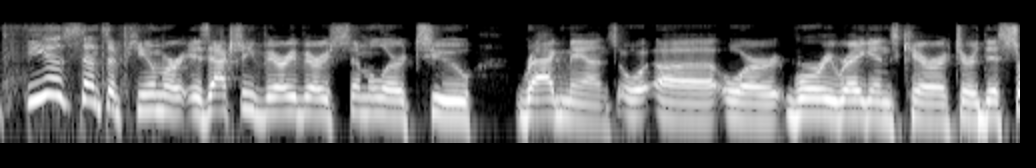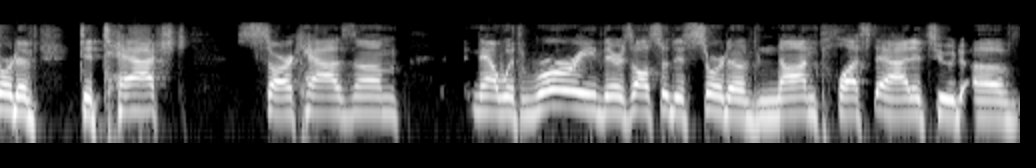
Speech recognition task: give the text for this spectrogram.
Thea's sense of humor is actually very, very similar to Ragman's or uh, or Rory Regan's character. This sort of detached sarcasm. Now with Rory, there's also this sort of nonplussed attitude of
